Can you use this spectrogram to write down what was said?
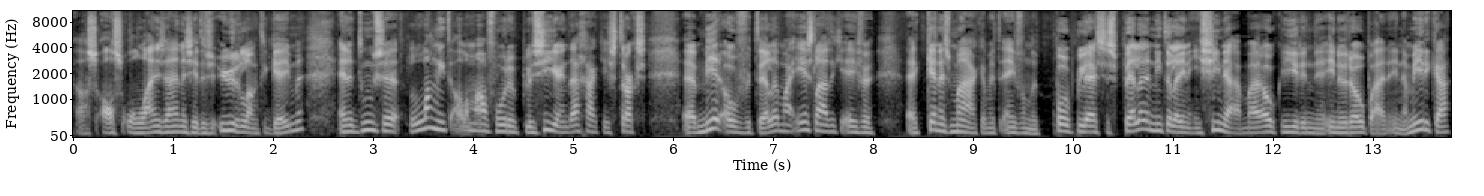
Als, als online zijn, dan zitten ze urenlang te gamen. En dat doen ze lang niet allemaal voor hun plezier. En daar ga ik je straks uh, meer over vertellen. Maar eerst laat ik je even uh, kennis maken met een van de populairste spellen. Niet alleen in China, maar ook hier in, in Europa en in Amerika.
